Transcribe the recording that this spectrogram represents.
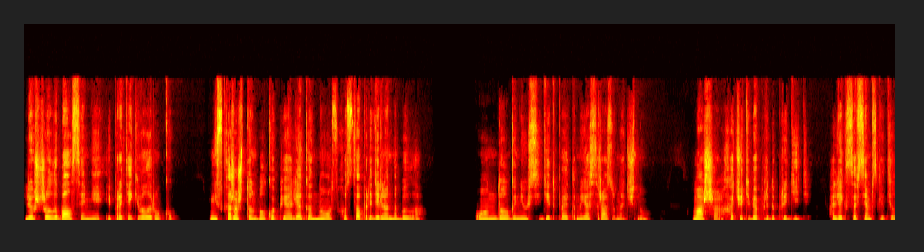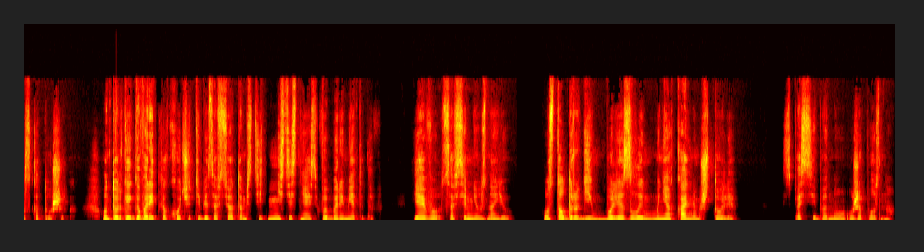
Лёша улыбался мне и протягивал руку. Не скажу, что он был копией Олега, но сходство определенно было. Он долго не усидит, поэтому я сразу начну. Маша, хочу тебя предупредить. Олег совсем слетел с катушек. Он только и говорит, как хочет тебе за все отомстить, не стесняясь в выборе методов. Я его совсем не узнаю. Он стал другим, более злым, маниакальным, что ли. Спасибо, но уже поздно.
